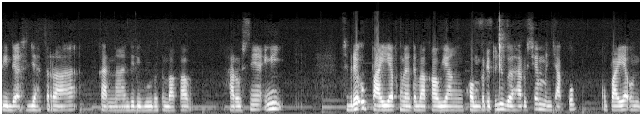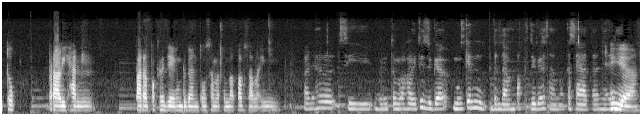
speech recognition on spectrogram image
tidak sejahtera karena jadi buruh tembakau. Harusnya ini sebenarnya upaya pengendalian tembakau yang komplit itu juga harusnya mencakup upaya untuk peralihan para pekerja yang bergantung sama tembakau sama ini. Padahal si buruh tembakau itu juga mungkin berdampak juga sama kesehatannya. Iya,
